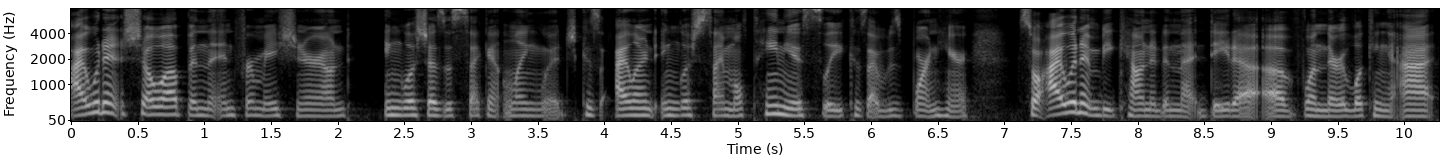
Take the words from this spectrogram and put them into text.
I wouldn't show up in the information around English as a second language because I learned English simultaneously because I was born here. So I wouldn't be counted in that data of when they're looking at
